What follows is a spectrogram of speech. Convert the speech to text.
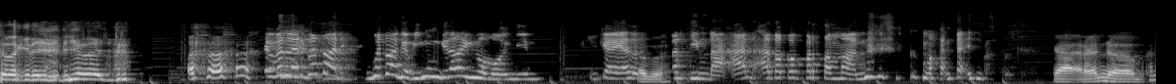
lagi dari dia lanjut. eh benar gue tuh gue tuh agak bingung kita lagi ngomongin kayak Apa? percintaan atau ke pertemanan ke mana aja. Gak random kan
